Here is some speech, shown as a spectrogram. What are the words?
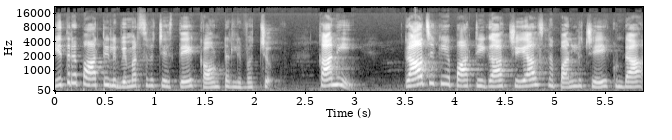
ఇతర పార్టీలు విమర్శలు చేస్తే కౌంటర్లు ఇవ్వచ్చు. కానీ రాజకీయ పార్టీగా చేయాల్సిన పనులు చేయకుండా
